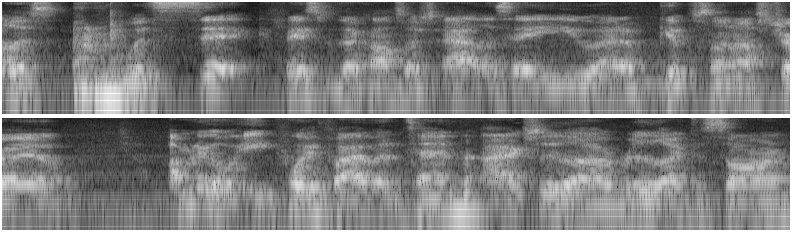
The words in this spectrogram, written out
Atlvs was sick. Facebook.com slash Atlvs AU out of Gippsland, Australia. I'm going to go 8.5 out of 10. I actually uh, really like the song,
